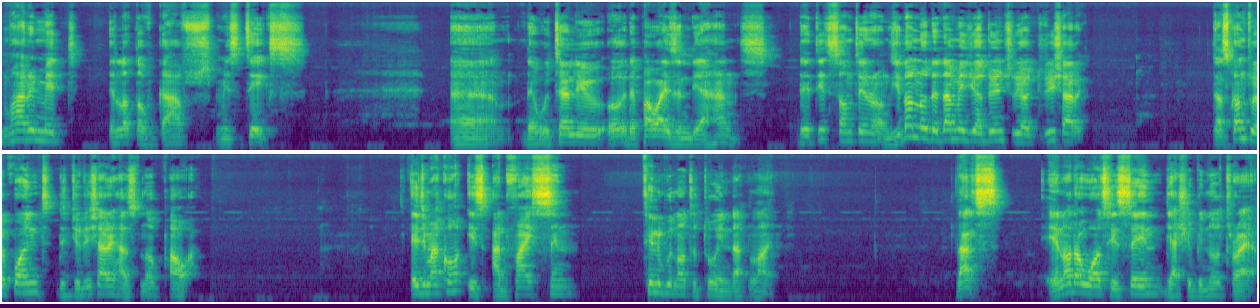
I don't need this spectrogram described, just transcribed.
Buhari made a lot of gaffes, mistakes, um, they will tell you, oh, the power is in their hands. They did something wrong. You don't know the damage you are doing to your judiciary. It has come to a point the judiciary has no power. Ejimakor is advising Tinubu not to toe in that line. That's, in other words, he's saying there should be no trial.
